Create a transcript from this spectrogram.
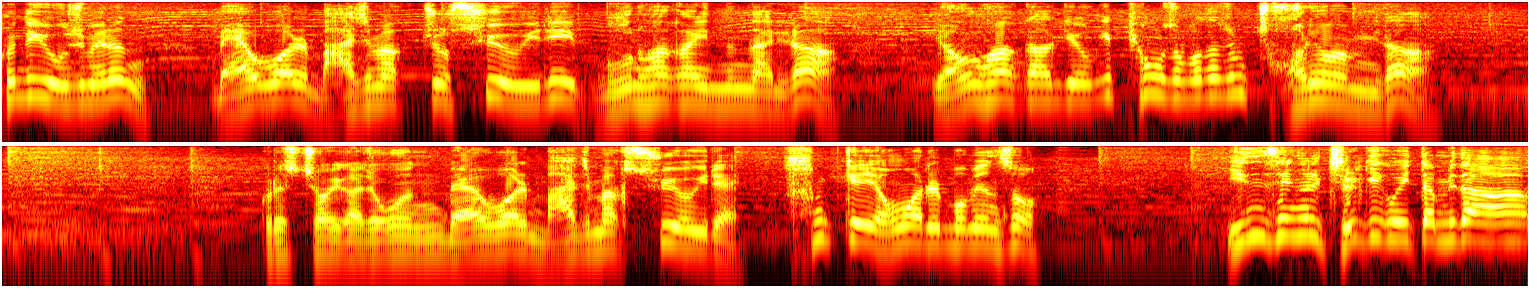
근데 요즘에는 매월 마지막 주 수요일이 문화가 있는 날이라 영화 가격이 평소보다 좀 저렴합니다. 그래서 저희 가족은 매월 마지막 수요일에 함께 영화를 보면서 인생을 즐기고 있답니다.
